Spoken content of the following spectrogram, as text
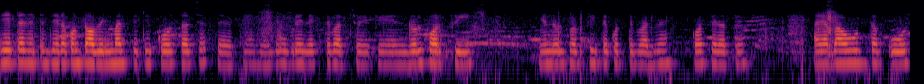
যেটা যেটা যেরকম টপ ইউনিভার্সিটির কোর্স আছে, সেরকম উপরে দেখতে পাচ্ছ একে enroll for free enroll for ফ্রিতে করতে পারবে কসেরাতে আর অ্যাবাউট দ্য কোর্স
